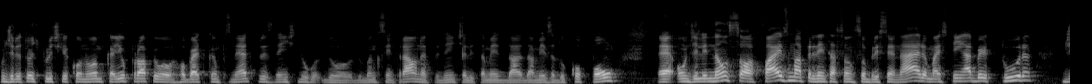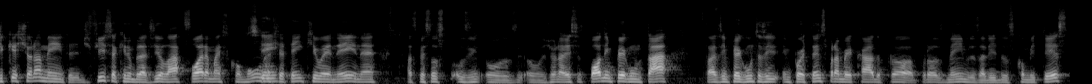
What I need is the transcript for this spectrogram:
com o diretor de política econômica e o próprio Roberto Campos Neto, presidente do, do, do Banco Central, né, presidente ali também da, da mesa do Copom, é, onde ele não só faz uma apresentação sobre cenário, mas tem abertura de questionamento. É difícil aqui no Brasil, lá fora é mais comum, né? você tem Q&A, né? As pessoas, os, os, os, jornalistas podem perguntar, fazem perguntas importantes para o mercado, para os membros ali dos comitês.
